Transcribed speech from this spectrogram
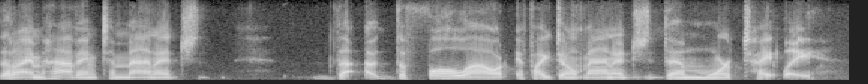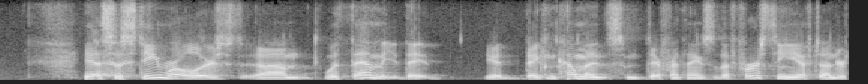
that I'm having to manage the the fallout if I don't manage them more tightly. Yeah, so steamrollers um, with them, they they can come in some different things. So the first thing you have to under,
